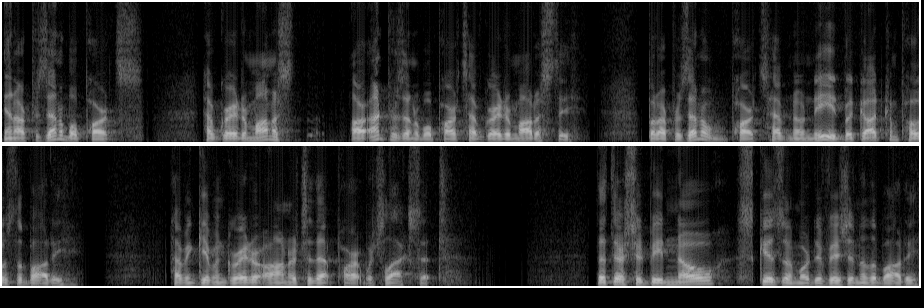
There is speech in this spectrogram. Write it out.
And our presentable parts have greater modesty. Our unpresentable parts have greater modesty. But our presentable parts have no need, but God composed the body, having given greater honor to that part which lacks it that there should be no schism or division in the body,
